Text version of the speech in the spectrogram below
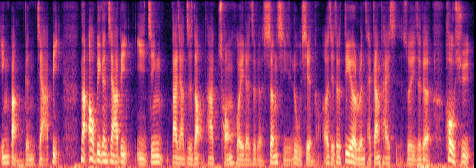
英镑跟加币。那澳币跟加币已经大家知道它重回了这个升息路线哦，而且这个第二轮才刚开始，所以这个后续。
